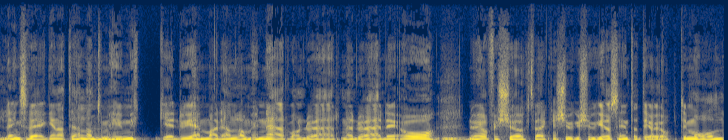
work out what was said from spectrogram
längs vägen att det handlar inte om hur mycket du är hemma, det handlar om hur närvarande du är när du är det. Och Nu har jag försökt verkligen 2020, jag säger inte att jag är optimal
